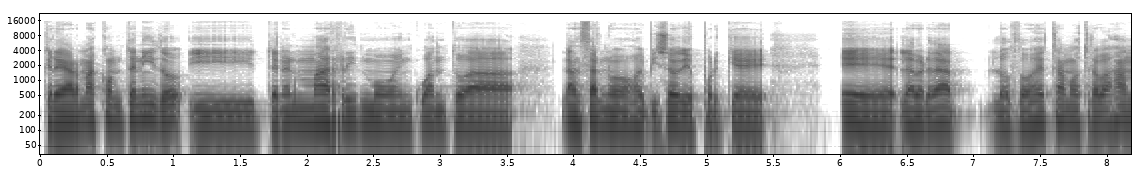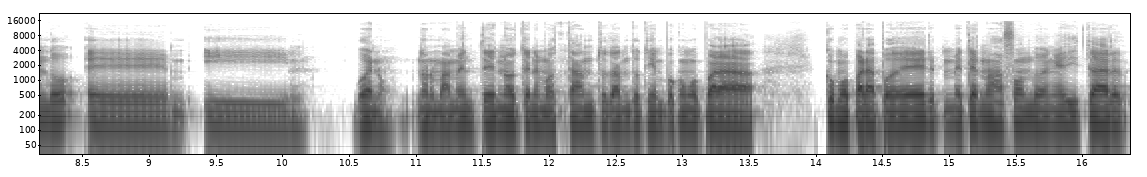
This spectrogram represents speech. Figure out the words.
crear más contenido y tener más ritmo en cuanto a lanzar nuevos episodios, porque eh, la verdad, los dos estamos trabajando eh, y bueno, normalmente no tenemos tanto, tanto tiempo como para, como para poder meternos a fondo en editar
